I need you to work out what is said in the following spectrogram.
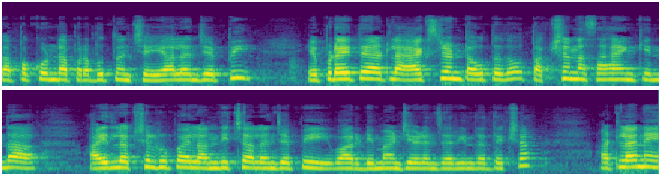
తప్పకుండా ప్రభుత్వం చేయాలని చెప్పి ఎప్పుడైతే అట్లా యాక్సిడెంట్ అవుతుందో తక్షణ సహాయం కింద ఐదు లక్షల రూపాయలు అందించాలని చెప్పి వారు డిమాండ్ చేయడం జరిగింది అధ్యక్ష. అట్లానే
